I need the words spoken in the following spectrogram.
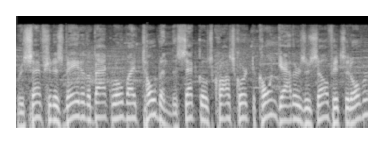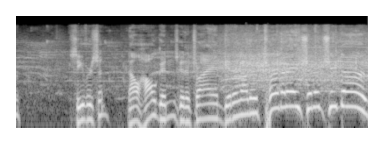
Reception is made in the back row by Tobin. The set goes cross court to Cohen, gathers herself, hits it over. Severson. Now Haugen's going to try and get another termination, and she does.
